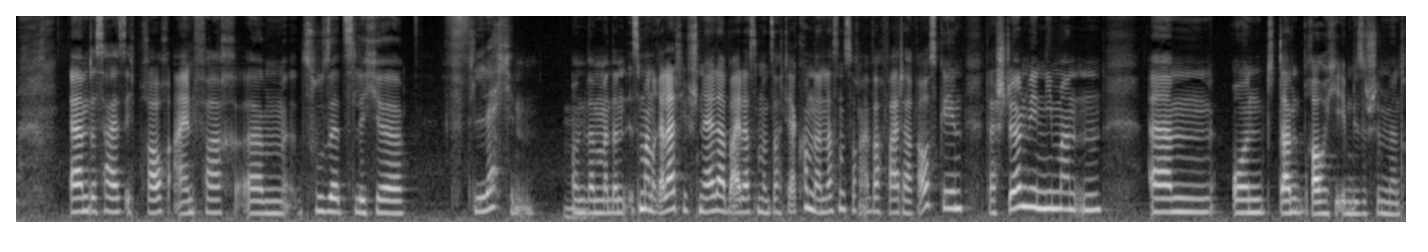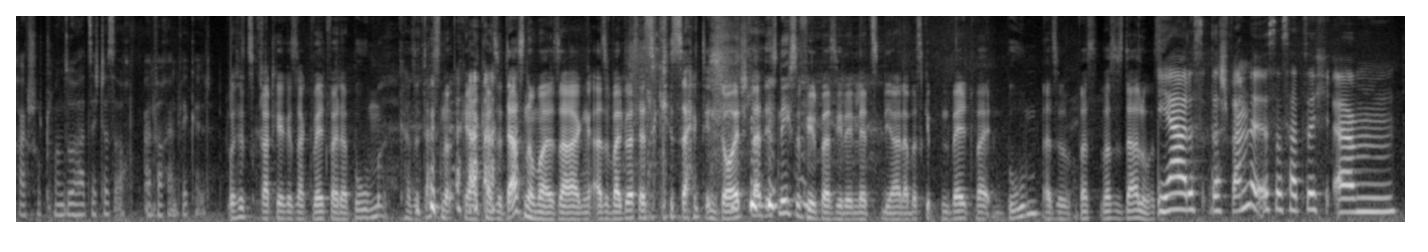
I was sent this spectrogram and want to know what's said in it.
Ähm, das heißt, ich brauche einfach ähm, zusätzliche Flächen. Und wenn man, dann ist man relativ schnell dabei, dass man sagt, ja komm, dann lass uns doch einfach weiter rausgehen, da stören wir niemanden. Ähm, und dann brauche ich eben diese schwimmenden Tragstrukturen. So hat sich das auch einfach entwickelt. Du hast jetzt gerade hier gesagt, weltweiter Boom. Kannst du das noch, ja, kannst du das nochmal sagen? Also, weil du hast jetzt gesagt, in Deutschland ist nicht so viel passiert in den letzten Jahren, aber es gibt einen weltweiten Boom. Also, was, was ist da los? Ja, das, das Spannende ist, das hat sich, ähm,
